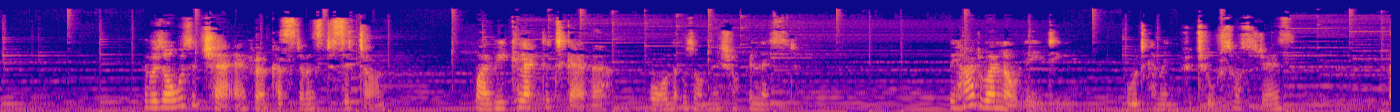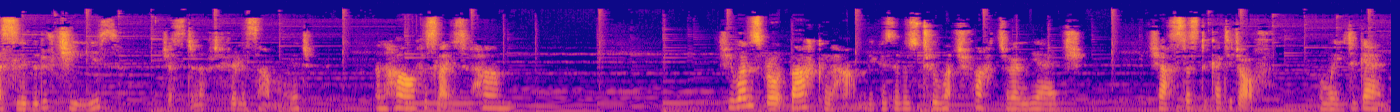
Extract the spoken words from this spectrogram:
There was always a chair for our customers to sit on while we collected together all that was on their shopping list. We had one old lady who would come in for two sausages, a sliver of cheese, just enough to fill a sandwich, and half a slice of ham. She once brought back her ham because there was too much fat around the edge. She asked us to cut it off and wait again,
